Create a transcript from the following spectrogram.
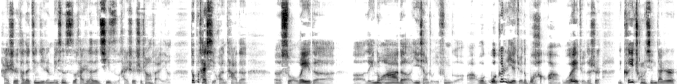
还是他的经纪人梅森斯，还是他的妻子，还是市场反应，都不太喜欢他的呃所谓的。呃，雷诺阿的印象主义风格啊，我我个人也觉得不好啊，我也觉得是你可以创新，但是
